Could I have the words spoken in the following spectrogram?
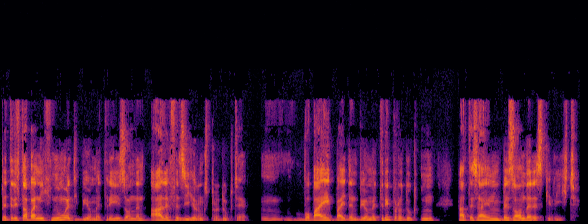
Betrifft aber nicht nur die Biometrie, sondern alle Versicherungsprodukte. Wobei bei den Biometrieprodukten hat es ein besonderes Gewicht.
